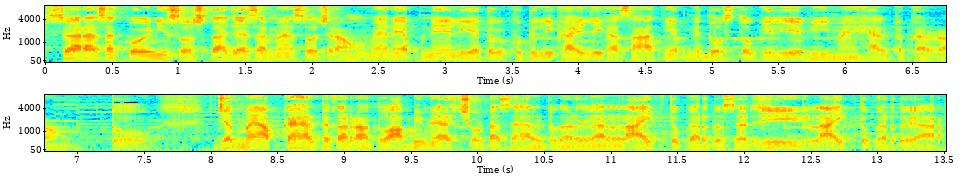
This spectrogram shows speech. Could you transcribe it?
सो यार ऐसा कोई नहीं सोचता जैसा मैं सोच रहा हूँ। मैंने अपने लिए तो खुद लिखा ही लिखा, साथ ही अपने दोस्तों के लिए भी मैं हेल्प कर रहा हूँ। तो जब मैं आपका हेल्प कर रहा हूँ तो आप भी मेरा छोटा सा हेल्प कर दो यार। लाइक तो कर दो सर जी लाइक तो कर दो यार।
